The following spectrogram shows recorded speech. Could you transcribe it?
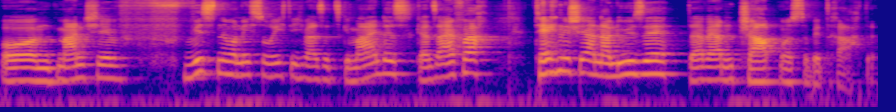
und manche wissen aber nicht so richtig, was jetzt gemeint ist. Ganz einfach, technische Analyse, da werden Chartmuster betrachtet,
